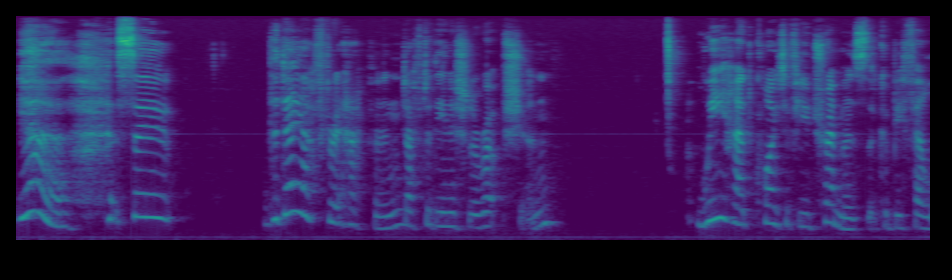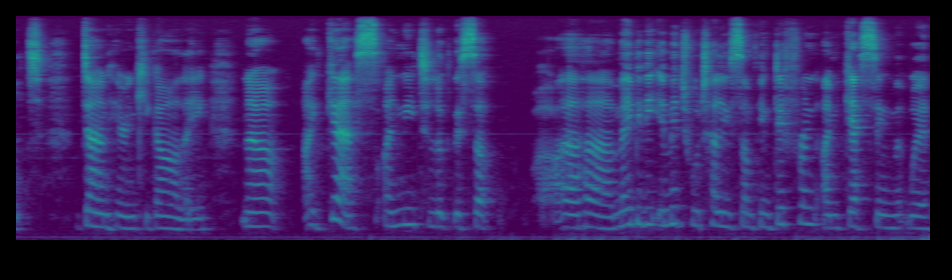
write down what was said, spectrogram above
yeah, so the day after it happened, after the initial eruption, we had quite a few tremors that could be felt down here in Kigali. Now, I guess I need to look this up. Uh, maybe the image will tell you something different. I'm guessing that we're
